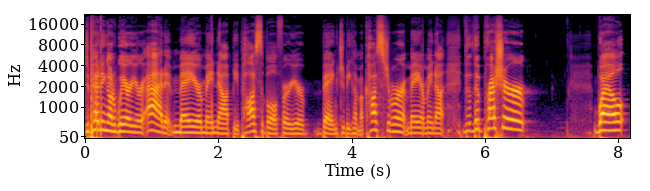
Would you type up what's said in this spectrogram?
depending on where you're at, it may or may not be possible for your bank to become a customer. It may or may not. The, the pressure, well,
